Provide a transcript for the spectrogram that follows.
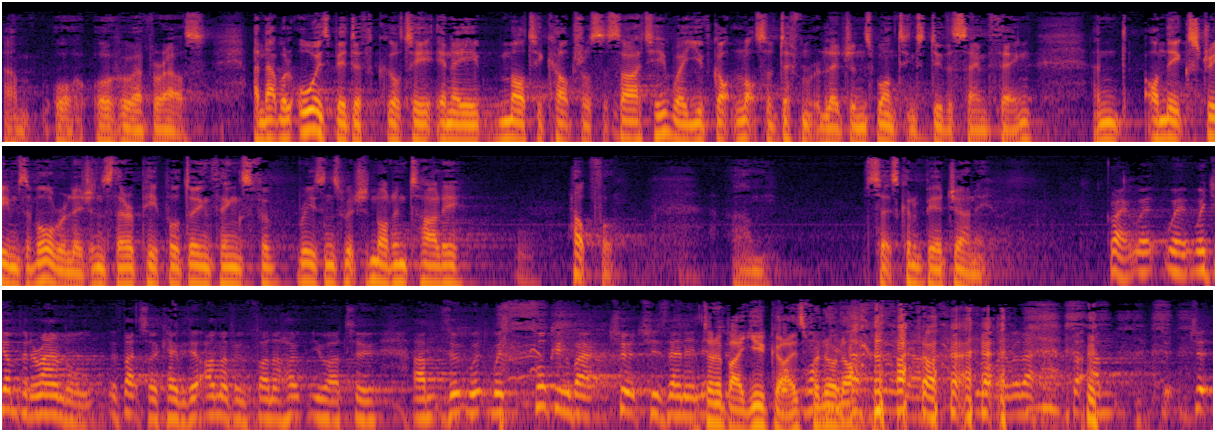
Um, or, or, whoever else. And that will always be a difficulty in a multicultural society where you've got lots of different religions wanting to do the same thing. And on the extremes of all religions, there are people doing things for reasons which are not entirely helpful. Um, so it's going to be a journey. Great. We're, we're, we're, jumping around all, if that's okay with you. I'm having fun. I hope you are too. Um, so we're, we're, talking about churches then. In I don't know about you guys, but no, not. but, um, j-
